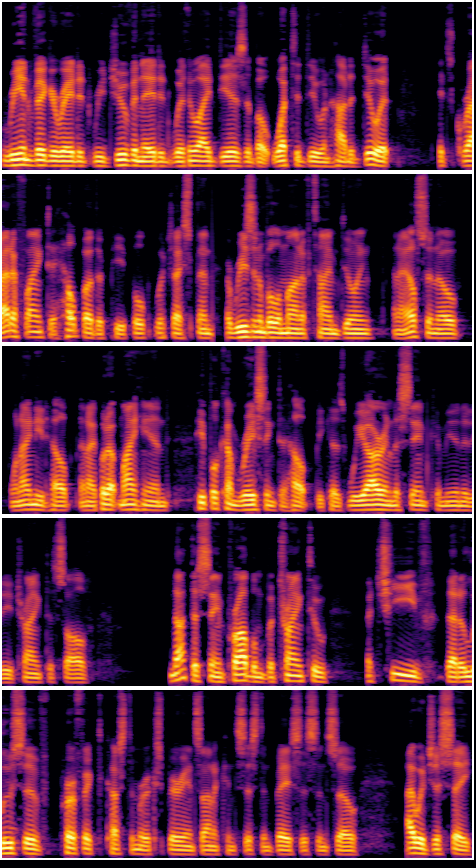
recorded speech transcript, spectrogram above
reinvigorated, rejuvenated with new ideas about what to do and how to do it. It's gratifying to help other people, which I spend a reasonable amount of time doing. And I also know when I need help and I put up my hand, people come racing to help because we are in the same community trying to solve not the same problem, but trying to achieve that elusive, perfect customer experience on a consistent basis. And so I would just say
